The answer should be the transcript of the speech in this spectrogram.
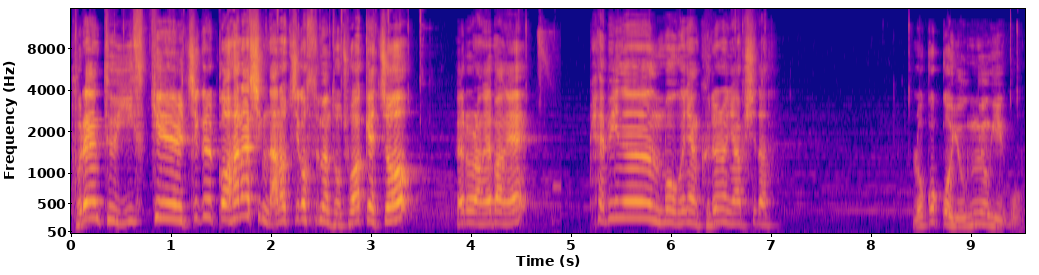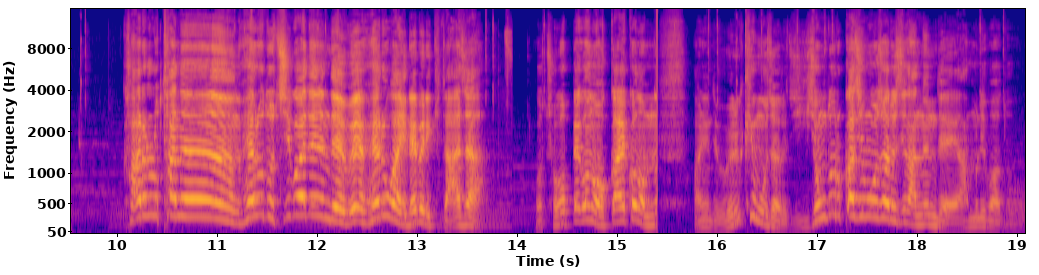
브렌트 2스킬 찍을 거 하나씩 나눠 찍었으면 더 좋았겠죠? 회로랑 해방에 페비는 뭐 그냥 그러려니 합시다. 로꼬꼬 66이고. 카를로타는 회로도 찍어야 되는데 왜 회로가 이 레벨이 이렇게 낮아 뭐 저거 빼고는 엇갈 건 없나? 아니 근데 왜 이렇게 모자르지? 이 정도로까지 모자르진 않는데 아무리 봐도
